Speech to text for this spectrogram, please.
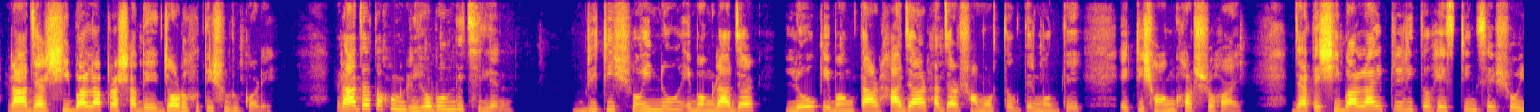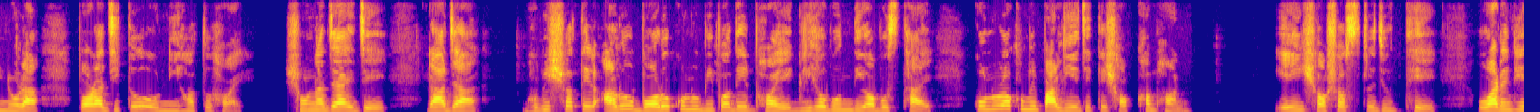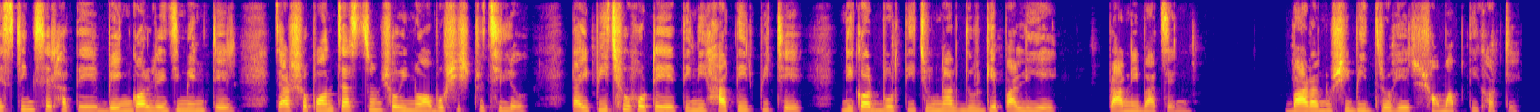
রাজার শিবালা প্রাসাদে জড়ো হতে শুরু করে। রাজা তখন গৃহবন্দী ছিলেন। ব্রিটিশ সৈন্য এবং রাজার লোক এবং তার হাজার হাজার সমর্থকদের মধ্যে একটি সংঘর্ষ হয়। যাতে শিবালয় প্রেরিত হেস্টিংসের সৈন্যরা পরাজিত ও নিহত হয়। শোনা যায় যে, রাজা ভবিষ্যতের আরও বড় কোনো বিপদের ভয়ে গৃহবন্দী অবস্থায় কোনো রকমে পালিয়ে যেতে সক্ষম হন। এই সশস্ত্র যুদ্ধে ওয়ারেন হেস্টিংসের হাতে বেঙ্গল রেজিমেন্টের চারশো পঞ্চাশ জন সৈন্য অবশিষ্ট ছিল। তাই পিছু হটে তিনি হাতির পিঠে নিকটবর্তী চুনার দুর্গে পালিয়ে প্রাণে বাঁচেন। বারাণসী বিদ্রোহের সমাপ্তি ঘটে।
